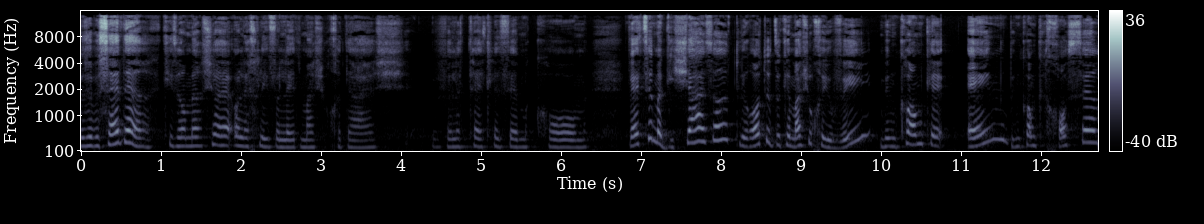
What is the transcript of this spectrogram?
וזה בסדר, כי זה אומר שהולך להיוולד משהו חדש, ולתת לזה מקום. ועצם הגישה הזאת, לראות את זה כמשהו חיובי, במקום כאין, במקום כחוסר,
